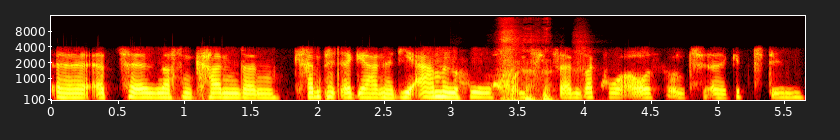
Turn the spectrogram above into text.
äh, erzählen lassen kann, dann krempelt er gerne die Ärmel hoch und zieht seinen Sakko aus und äh, gibt dem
